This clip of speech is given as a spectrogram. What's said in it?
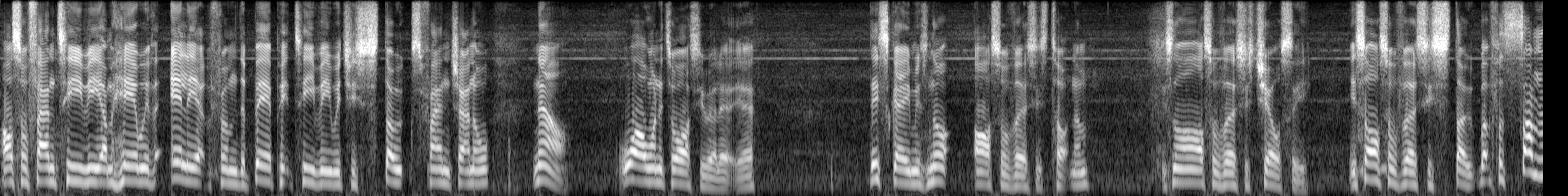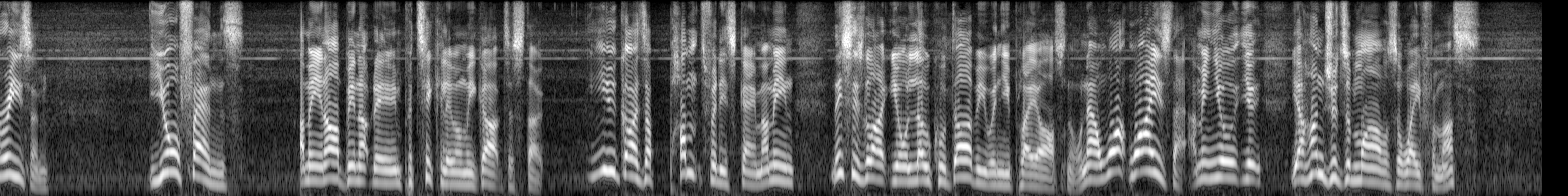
Arsenal Fan TV. I'm here with Elliot from the Bear Pit TV, which is Stoke's fan channel. Now, what I wanted to ask you, Elliot, yeah? This game is not Arsenal versus Tottenham. It's not Arsenal versus Chelsea. It's Arsenal versus Stoke. But for some reason, your fans, I mean, I've been up there in particular when we go up to Stoke. You guys are pumped for this game. I mean, this is like your local derby when you play Arsenal. Now, what, why is that? I mean, you're, you're, you're hundreds of miles away from us.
